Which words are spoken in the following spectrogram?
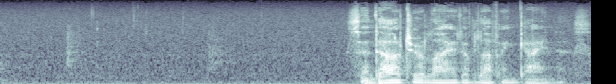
Send out your light of loving kindness.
